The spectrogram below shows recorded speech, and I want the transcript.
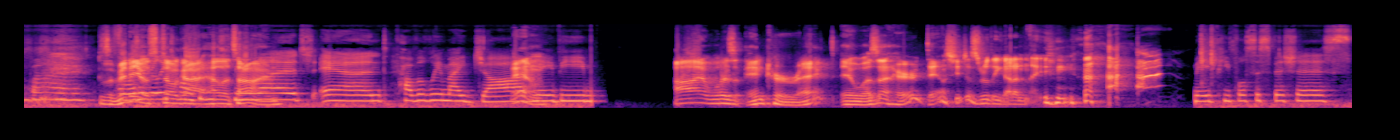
Bye. Because the video really still got talking hella too time. Much, and probably my jaw, Damn. maybe. I was incorrect. It wasn't her. Damn, she just really got a night. made people suspicious.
